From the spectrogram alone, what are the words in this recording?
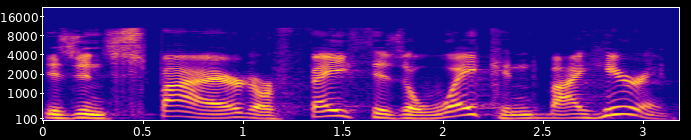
is inspired, or faith is awakened by hearing.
